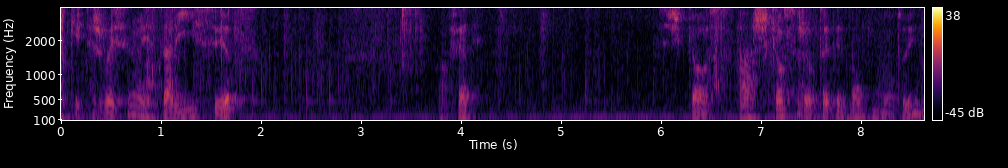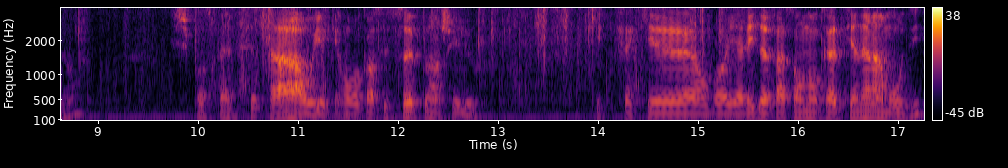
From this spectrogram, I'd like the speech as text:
Ok, je vais essayer de m'installer ici. En fait, Ah, je casse ça, je vais peut-être être bon pour monter, non? Je passe par ici. Ah oui, ok, on va casser ce plancher-là. Ok, fait que euh, on va y aller de façon non traditionnelle en maudit.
